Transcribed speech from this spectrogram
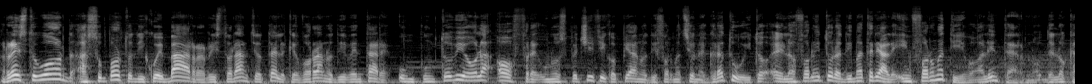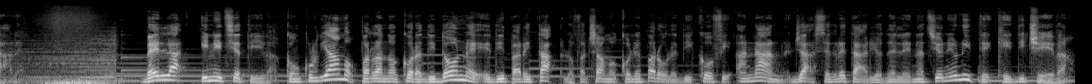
Rest World, a supporto di quei bar, ristoranti e hotel che vorranno diventare un punto viola, offre uno specifico piano di formazione gratuito e la fornitura di materiale informativo all'interno del locale. Bella iniziativa. Concludiamo parlando ancora di donne e di parità. Lo facciamo con le parole di Kofi Annan, già segretario delle Nazioni Unite, che diceva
